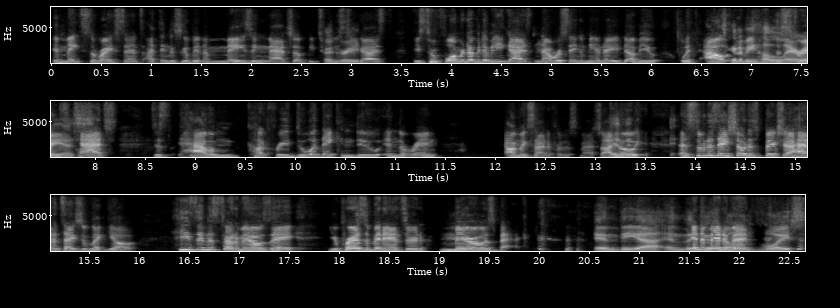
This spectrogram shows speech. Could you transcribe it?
it makes the right sense. I think this is gonna be an amazing matchup between these two guys. These two former WWE guys. Now we're seeing them here in AEW without It's gonna be the strings hilarious. attached. Just have them cut free, do what they can do in the ring. I'm excited for this match. I And know as soon as they showed this picture, I had to text him like, "Yo, he's in this tournament, Jose. Your prayers have been answered. Miro is back." in the uh in the In the good main old event. voice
